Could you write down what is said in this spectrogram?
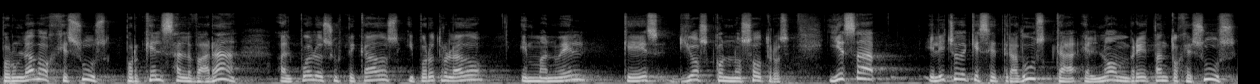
Por un lado, Jesús, porque Él salvará al pueblo de sus pecados, y por otro lado, Emmanuel, que es Dios con nosotros. Y esa, el hecho de que se traduzca el nombre, tanto Jesús,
